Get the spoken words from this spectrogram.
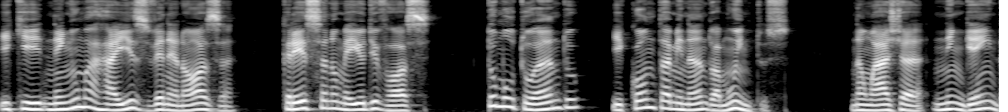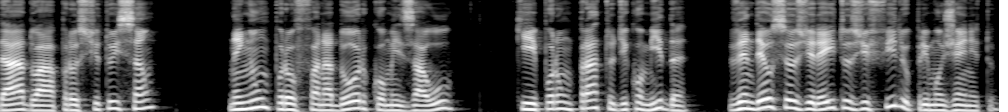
e que nenhuma raiz venenosa cresça no meio de vós, tumultuando e contaminando a muitos. Não haja ninguém dado à prostituição, nenhum profanador como Esaú, que por um prato de comida vendeu seus direitos de filho primogênito.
